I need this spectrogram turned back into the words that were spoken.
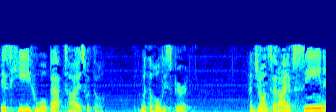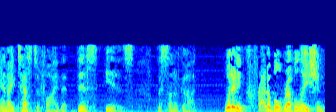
is he who will baptize with the, with the Holy Spirit. And John said, I have seen and I testify that this is the Son of God. What an incredible revelation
